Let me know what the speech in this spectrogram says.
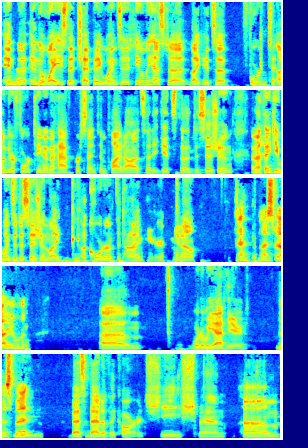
in the in the ways that Chepe wins it, he only has to like it's a 14, under 14 and a half percent implied odds that he gets the decision. And I think he wins a decision like a quarter of the time here, you know? Yeah, nice value on it. Um, what are we at here? Best bet. The best bet of the card. Sheesh, man. Um,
